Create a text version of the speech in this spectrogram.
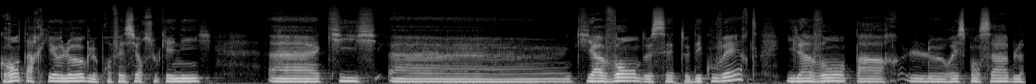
grand archéologue, le professeur Soukeni, euh, qui, euh, qui, avant de cette découverte, il avant par le responsable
